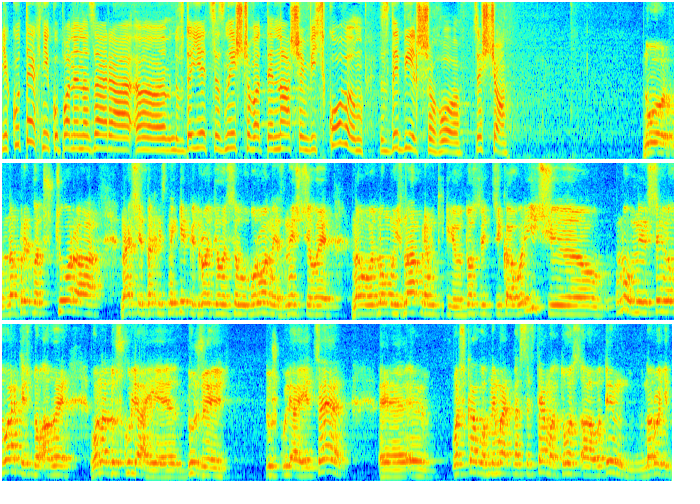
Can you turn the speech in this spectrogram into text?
Яку техніку, пане Назара, е, вдається знищувати нашим військовим? Здебільшого, це що? Ну, наприклад, вчора наші захисники підрозділи Сил оборони знищили на одному із напрямків досить цікаву річ. Е, Ну не сильно вартісну, але вона дошкуляє, дуже дошкуляє це. Е, е, Важка вогнеметна система ТОС А1 в народі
